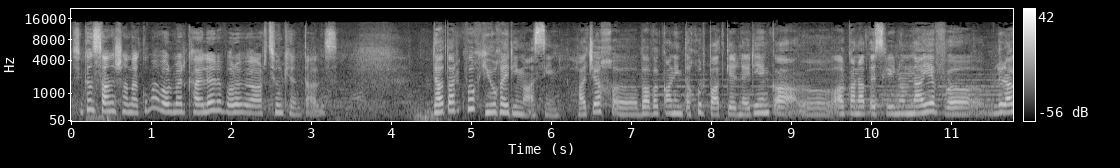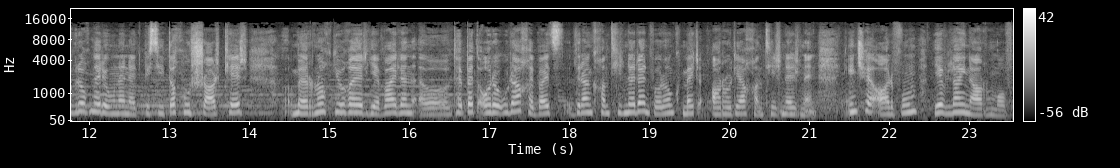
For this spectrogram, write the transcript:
այսինքն սա նշանակում է, որ մեր քայլերը որևէ արդյունք են տալիս։ Դատարկվող յուղերի մասին հաճախ բավականին տխուր պատկերների են ականատես լինում նաև լրագրողները ունեն այդպիսի տխուր շարքեր մեռնող գյուղեր եւ այլն թեպետ օրը ուրախ է բայց դրանք խնդիրներ են որոնք մեր առօրյա խնդիրներն են ինչ է արվում եւ լայն առումով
